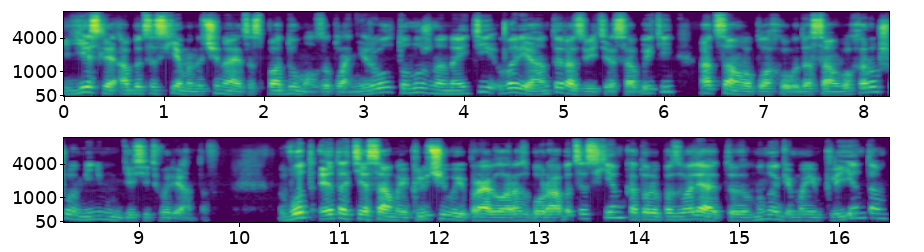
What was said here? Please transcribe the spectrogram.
Если АБЦ-схема начинается с «подумал, запланировал», то нужно найти варианты развития событий от самого плохого до самого хорошего, минимум 10 вариантов. Вот это те самые ключевые правила разбора АБЦ-схем, которые позволяют э, многим моим клиентам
